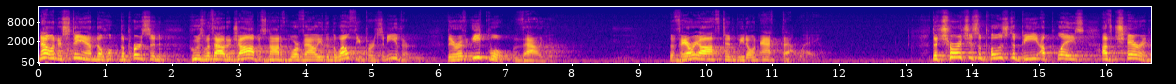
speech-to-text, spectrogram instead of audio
Now, understand the, the person who is without a job is not of more value than the wealthy person either. They're of equal value. But very often we don't act that way. The church is supposed to be a place of charity,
